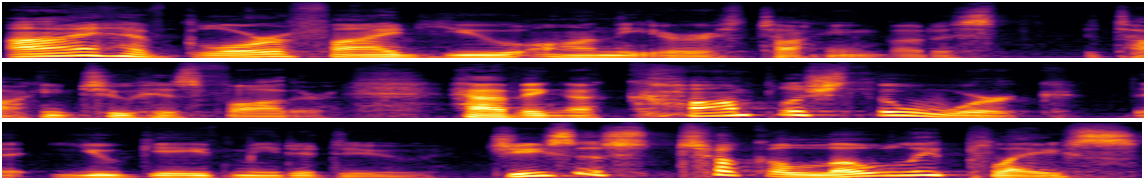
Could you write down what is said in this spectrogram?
I have glorified you on the earth, talking about his, talking to his father, having accomplished the work that you gave me to do. Jesus took a lowly place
